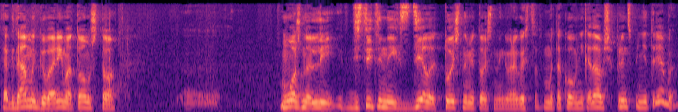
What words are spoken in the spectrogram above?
когда мы говорим о том, что э, можно ли действительно их сделать точными-точными, говоря, мы такого никогда вообще в принципе не требуем.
